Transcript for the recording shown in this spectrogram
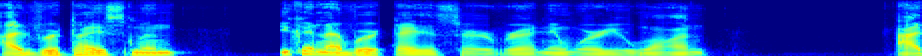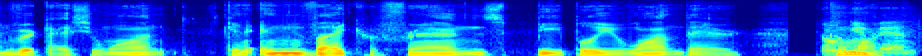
Advertisement, you can advertise a server anywhere you want. Advertise you want. You can invite your friends, people you want there. Don't Come get on. banned.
